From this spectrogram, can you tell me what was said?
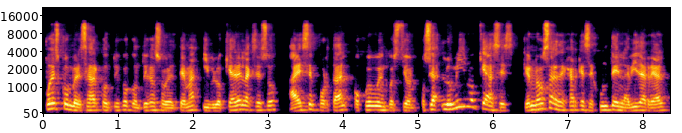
puedes conversar con tu hijo o con tu hija sobre el tema y bloquear el acceso a ese portal o juego en cuestión. O sea, lo mismo que haces, que no sabes dejar que se junte en la vida real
